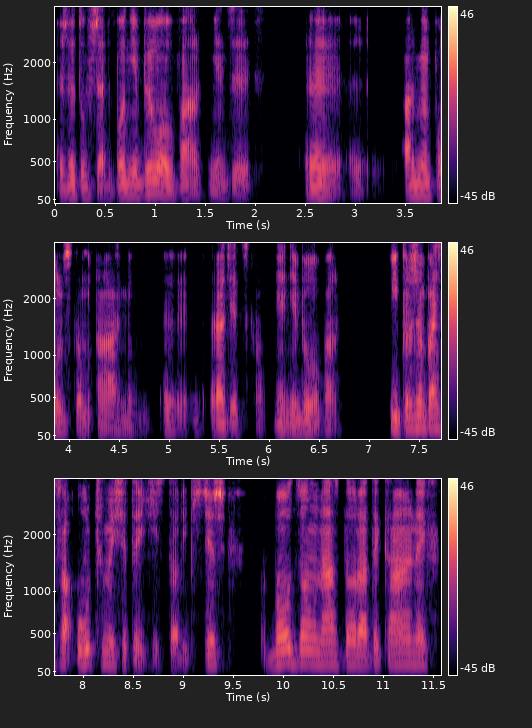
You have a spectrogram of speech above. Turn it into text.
że tu wszedł, bo nie było walk między y, armią polską a armią y, radziecką. Nie, nie było walk. I proszę Państwa, uczmy się tej historii. Przecież wodzą nas do radykalnych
